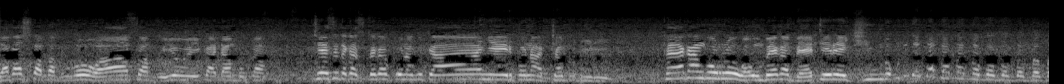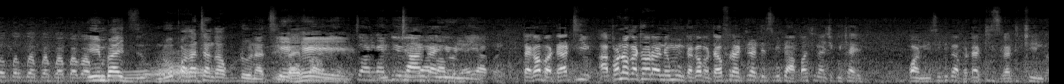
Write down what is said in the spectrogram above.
Yakasvika pakurohwa tambo iyoyo ikadambuka tese takazotaka kuona kuti aa nyaya iri pano hatichabudiriri payakangorohwa umba yakabva yateera ichiundo kuti imba idzi ndo pakatanga kudonha dzimba ipapo tanga iyoyi takabva tati hapana ukataura nemunhu takabva tafuratira tisi kuti hapachina chikuchaita vanhu isi tikabva tatizira tichienda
